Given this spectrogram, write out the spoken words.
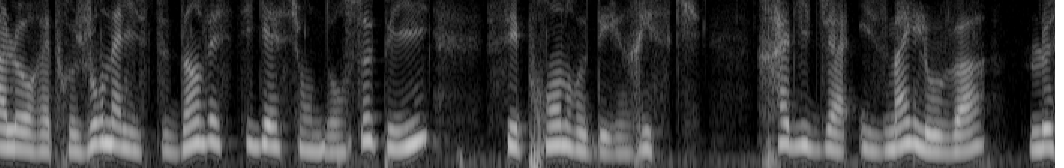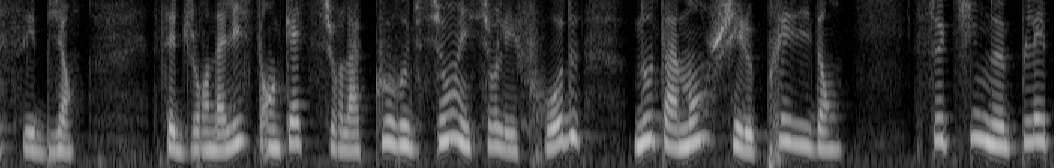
Alors être journaliste d'investigation dans ce pays, c'est prendre des risques. Khadija Ismailova le sait bien. Cette journaliste enquête sur la corruption et sur les fraudes, notamment chez le président, ce qui ne plaît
